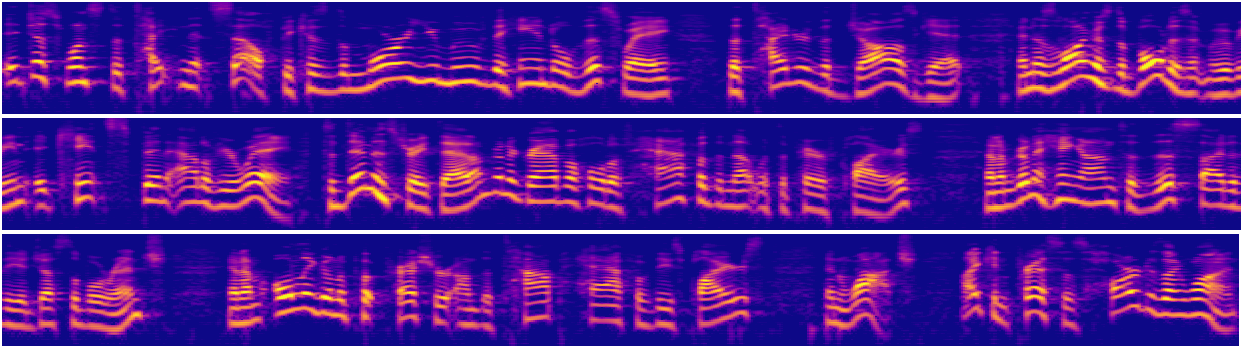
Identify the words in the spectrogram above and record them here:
it just wants to tighten itself because the more you move the handle this way, the tighter the jaws get. And as long as the bolt isn't moving, it can't spin out of your way. To demonstrate that, I'm gonna grab a hold of half of the nut with the pair of pliers, and I'm gonna hang on to this side of the adjustable wrench, and I'm only gonna put pressure on the top half of these pliers, and watch. I can press as hard as I want,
